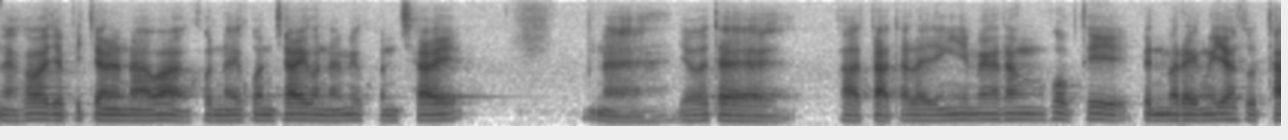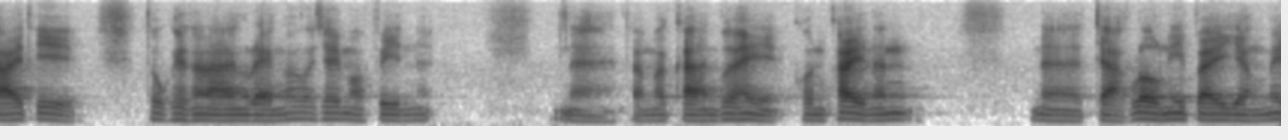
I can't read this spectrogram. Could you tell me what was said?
นะเขาจะพิจารณาว่าคนไหนควรใช้คนไหนไม่ควรใช้นะเดี๋ยวแต่ผ่าตัดอะไรอย่างนี้แม้กระทั่งพวกที่เป็นมะเร็งระยะสุดท้ายที่ทุกขเวทนาแรงๆก็ใช้มอร์ฟีนนะนะตามอาการเพื่อให้คนไข้นั้น นะจากโลกนี้ไปอย่างไม่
